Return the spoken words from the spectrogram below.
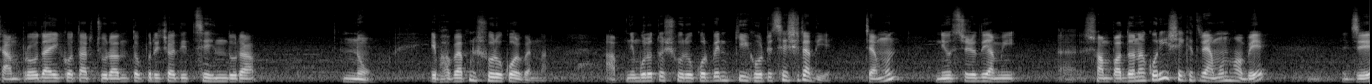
সাম্প্রদায়িকতার চূড়ান্ত পরিচয় দিচ্ছে হিন্দুরা। নো এভাবে আপনি শুরু করবেন না। আপনি মূলত শুরু করবেন কি ঘটেছে সেটা দিয়ে। যেমন নিউজটা যদি আমি সম্পাদনা করি, সেক্ষেত্রে এমন হবে যে,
